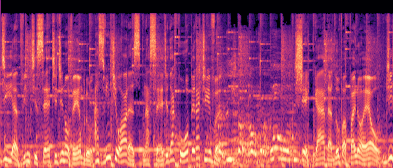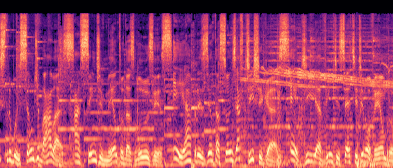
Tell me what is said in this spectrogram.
Dia 27 de novembro, às 20 horas, na sede da cooperativa. Chegada do Papai Noel, distribuição de balas, acendimento das luzes e apresentações artísticas. É dia 27 de novembro,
